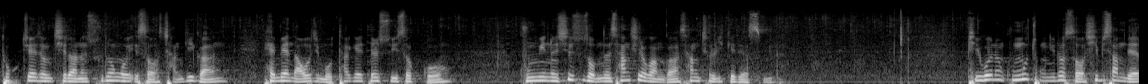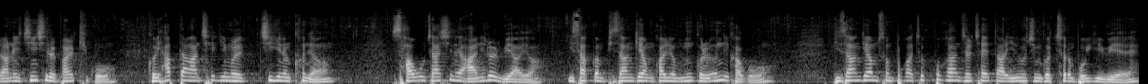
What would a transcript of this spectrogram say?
독재 정치라는 수렁에서 장기간 헤매 나오지 못하게 될 수 있었고 국민은 실수 수 없는 상실감과 상처를 입게 되었습니다. 피고인은 국무총리로서 12.3 내란의 진실을 밝히고 그의 합당한 책임을 지기는커녕 사후 자신의 안위를 위하여 이 사건 비상계엄 관련 문건을 언닉하고 비상계엄 선포가 적법한 절차에 따라 이루어진 것처럼 보이기 위해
